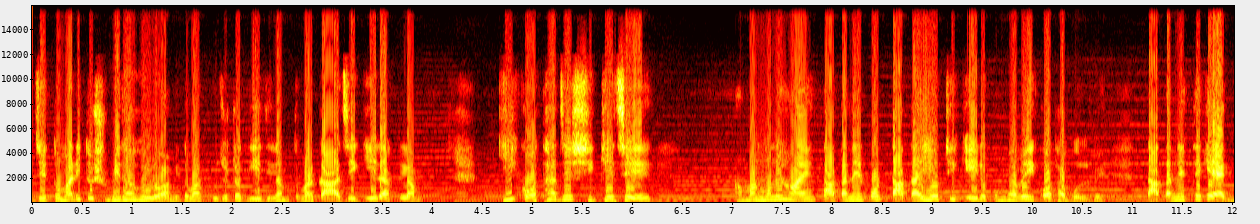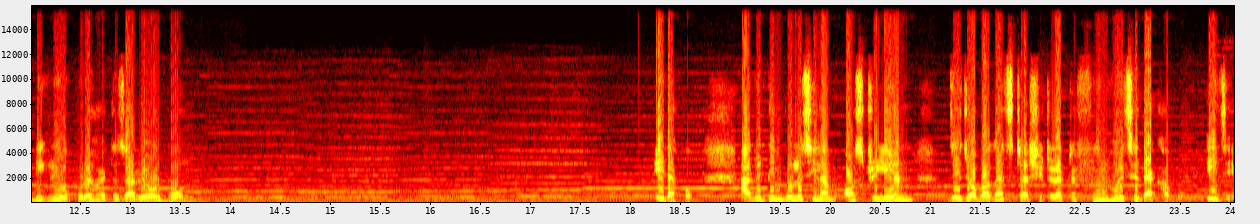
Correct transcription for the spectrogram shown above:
যে, তোমারই তো সুবিধা হলো, আমি তোমার পুজোটা দিয়ে দিলাম, তোমার কাজ এগিয়ে রাখলাম। কি কথা যে শিখেছে আমার মনে হয় তাতানের পর তাতাইও ঠিক এইরকম ভাবেই কথা বলবে। তাতানের থেকে এক ডিগ্রি উপরে হয়তো যাবে ওর বোন। এই দেখো, আগের দিন বলেছিলাম অস্ট্রেলিয়ান যে জবা গাছটা, সেটার একটা ফুল হয়েছে দেখাবো। এই যে,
